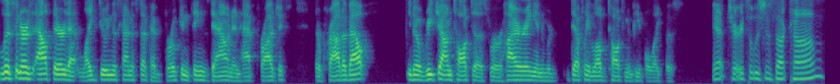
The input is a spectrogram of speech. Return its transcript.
listeners out there that like doing this kind of stuff, have broken things down and have projects they're proud about, you know, reach out and talk to us. We're hiring and we definitely love talking to people like this. Yep, chariotsolutions.com.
